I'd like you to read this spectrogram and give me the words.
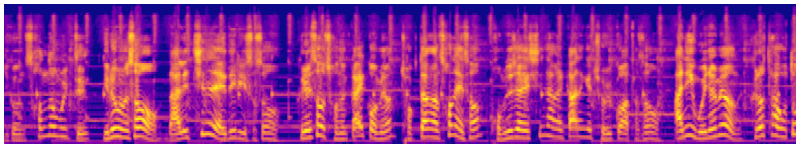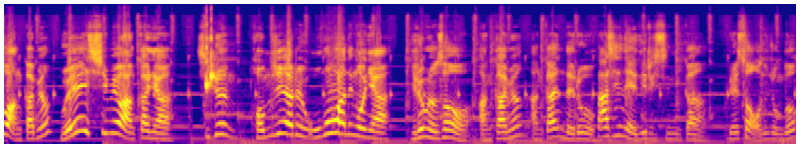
이건 선 넘을 듯 이러면서 난리 치는 애들이 있어서 그래서 저는 깔 거면 적당한 선에서 범죄자의 신상을 까는 게 좋을 것 같아서 아니 왜냐면 그렇다고 또 안 까면 왜 실명 안 까냐 지금 범죄자를 옹호하는 거냐? 이러면서 안 까면 안 까는 대로 따지는 애들이 있으니까 그래서 어느 정도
